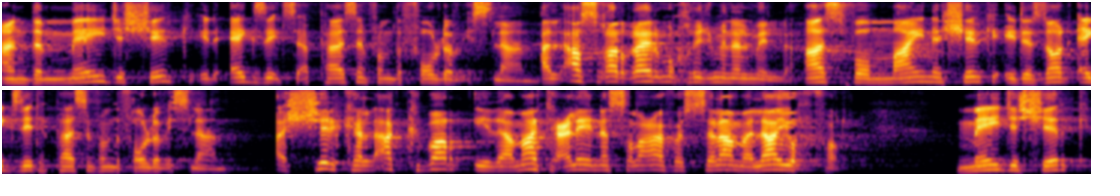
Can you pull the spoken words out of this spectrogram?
And the major shirk it exits a person from the fold of Islam. الأصغر غير مخرج من الملة As for minor shirk it does not exit a person from the fold of Islam. الشرك الأكبر إذا مات عليه نسأل الله العافية والسلامة لا يغفر Major shirk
